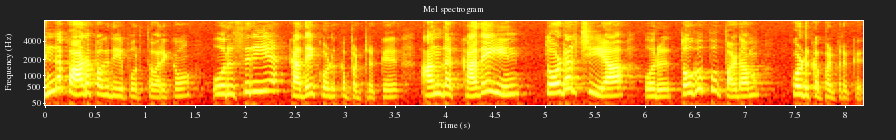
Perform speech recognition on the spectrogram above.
இந்த பாடப்பகுதியை பொறுத்த வரைக்கும் ஒரு சிறிய கதை கொடுக்கப்பட்டிருக்கு. அந்த கதையின் தொடர்ச்சியாக ஒரு தொகுப்பு படம் கொடுக்கப்பட்டிருக்கு.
